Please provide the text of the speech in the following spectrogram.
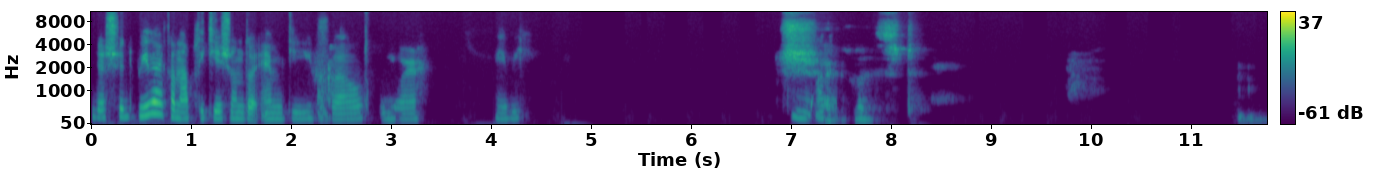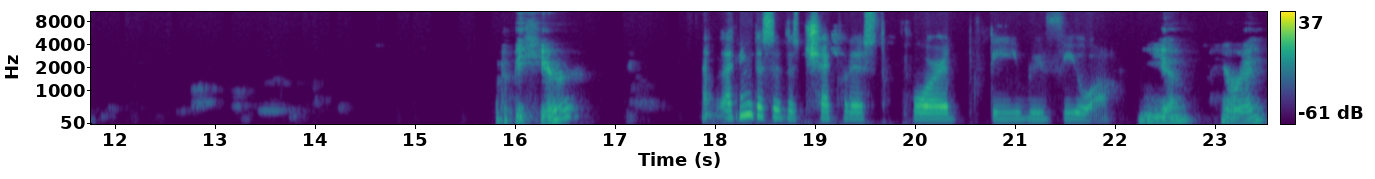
There should be like an application.md file somewhere, maybe. I- Checklist. Would it be here? Uh, I think this is the checklist for the reviewer. Yep, you're right.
